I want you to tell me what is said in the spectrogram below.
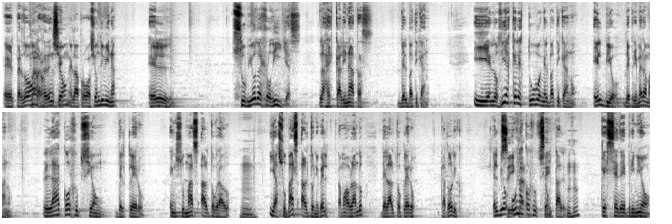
el perdón, la redención, la aprobación divina, él subió de rodillas las escalinatas del Vaticano. Y en los días que él estuvo en el Vaticano, él vio de primera mano la corrupción del clero en su más alto grado mm. y a su más alto nivel. Estamos hablando del alto clero católico. Él vio una corrupción tal que se deprimió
